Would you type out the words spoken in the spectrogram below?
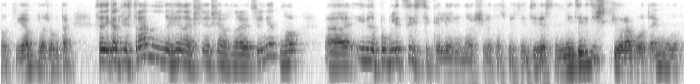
Вот я предложил бы так. Кстати, как ни странно, ну, не знаю, всем, это нравится или нет, но э, именно публицистика Ленина очень в этом смысле интересна. Не теоретические работы, а именно вот,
